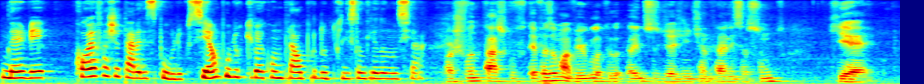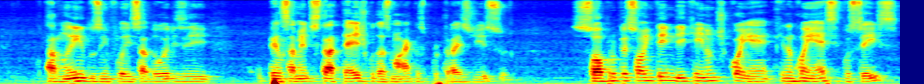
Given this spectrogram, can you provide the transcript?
né, ver qual é a faixa etária desse público, se é um público que vai comprar o produto que eles estão querendo anunciar. Acho fantástico. Vou até fazer uma vírgula que- antes de a gente entrar nesse assunto, que é o tamanho dos influenciadores e o pensamento estratégico das marcas por trás disso. Só para o pessoal entender quem não te conhece, quem não conhece vocês,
